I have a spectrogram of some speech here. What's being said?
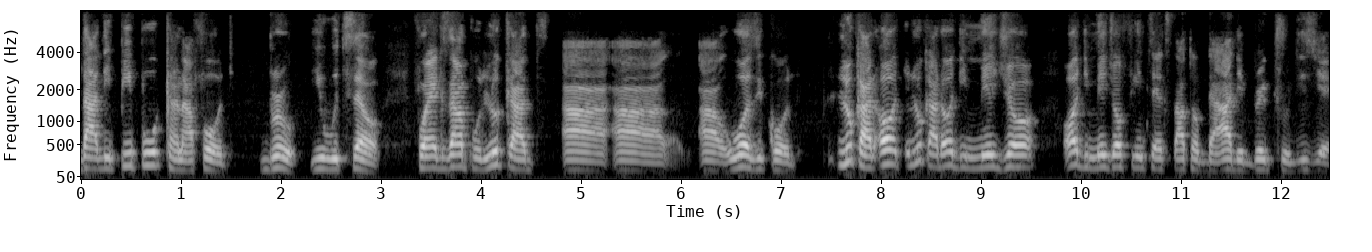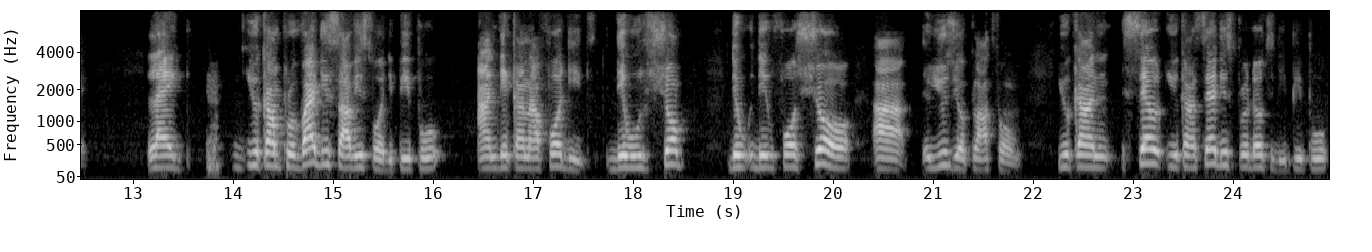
that the people can afford, bro, you would sell. For example, look at uh uh uh what's it called? Look at all look at all the major all the major fintech startups that had a breakthrough this year. Like you can provide this service for the people and they can afford it. They will shop, they, they for sure uh use your platform. You can sell you can sell this product to the people.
